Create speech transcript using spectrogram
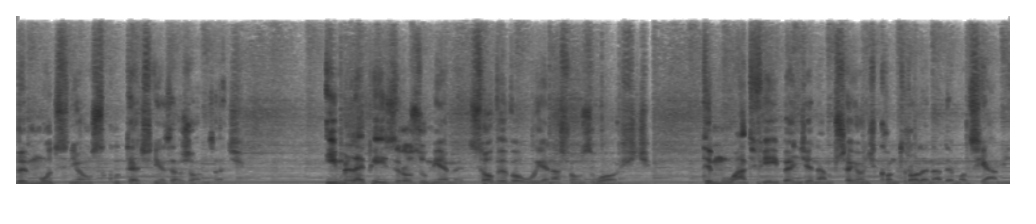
by móc nią skutecznie zarządzać. Im lepiej zrozumiemy, co wywołuje naszą złość, tym łatwiej będzie nam przejąć kontrolę nad emocjami,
